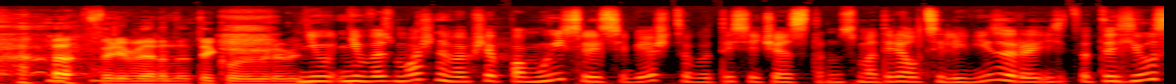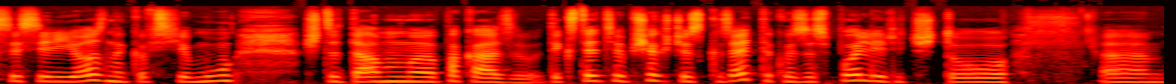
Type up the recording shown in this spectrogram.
примерно такой уровень. Невозможно вообще помыслить себе, чтобы ты сейчас там смотрел телевизор и относился серьезно ко всему, что там э, показывают. И, кстати, вообще хочу сказать, такой заспойлерить, что э,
